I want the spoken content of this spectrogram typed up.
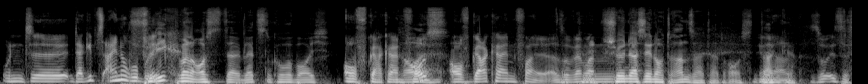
Und äh, da gibt es eine Rubrik. Fliegt man aus der letzten Kurve bei euch? Auf gar keinen Raus? Fall. Auf gar keinen Fall. Also wenn man. Schön, dass ihr noch dran seid da draußen. ja, Danke. So ist es.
